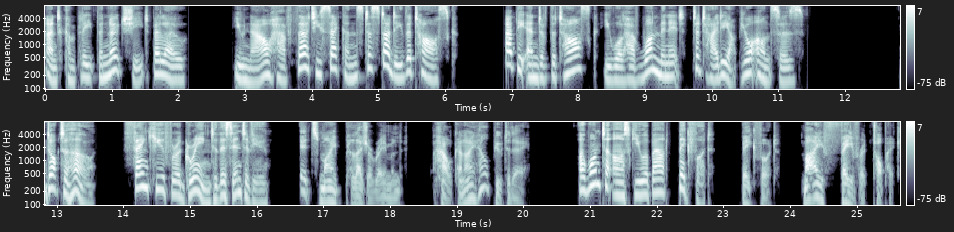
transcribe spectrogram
and complete the note sheet below. You now have 30 seconds to study the task. At the end of the task, you will have one minute to tidy up your answers. Dr. Ho, thank you for agreeing to this interview. It's my pleasure, Raymond. How can I help you today? I want to ask you about Bigfoot. Bigfoot, my favorite topic.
